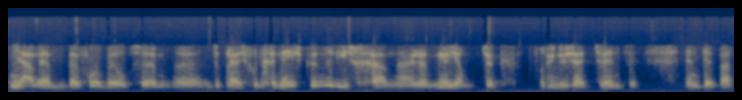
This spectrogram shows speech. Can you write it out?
Ja, we hebben bijvoorbeeld uh, de prijs voor de geneeskunde. Die is gegaan naar uh, Mirjam Tuk van de Universiteit Twente. En Debba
